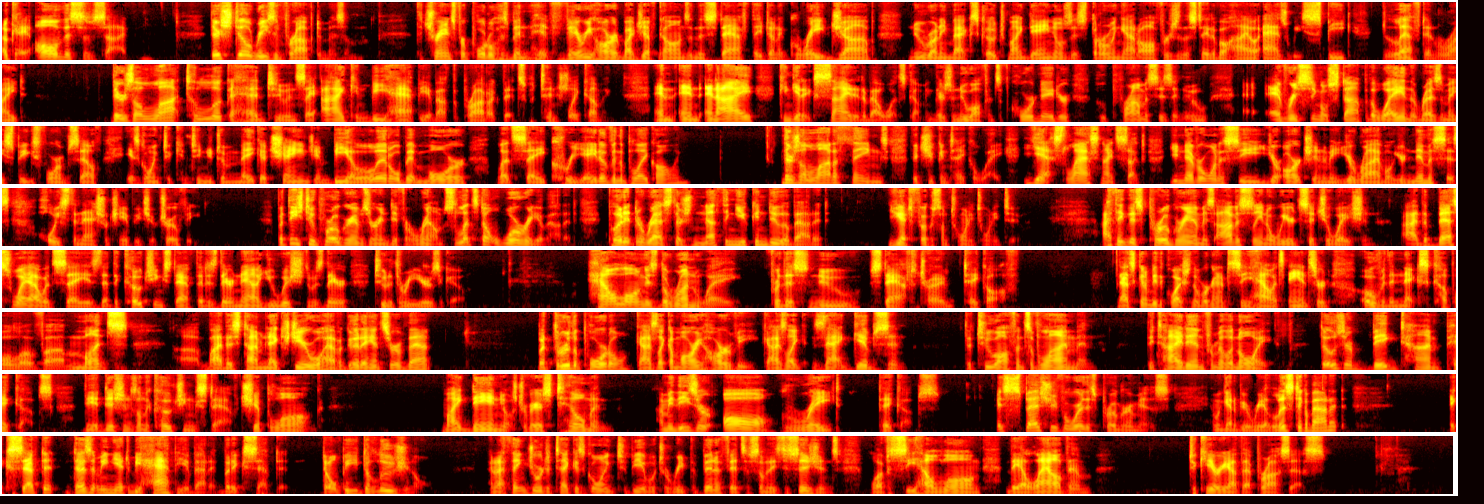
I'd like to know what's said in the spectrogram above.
Okay, all of this aside, there's still reason for optimism. The transfer portal has been hit very hard by Geoff Collins and the staff. They've done a great job. New running backs coach Mike Daniels is throwing out offers in the state of Ohio as we speak, left and right. There's a lot to look ahead to and say, I can be happy about the product that's potentially coming and and and I can get excited about what's coming. There's a new offensive coordinator who promises and who every single stop of the way and the resume speaks for himself is going to continue to make a change and be a little bit more let's say creative in the play calling. There's a lot of things that you can take away. Yes, last night sucked. You never want to see your arch enemy, your rival, your nemesis hoist the national championship trophy. But these two programs are in different realms. So let's don't worry about it. Put it to rest. There's nothing you can do about it. You have to focus on 2022. I think this program is obviously in a weird situation. Uh, the best way I would say is that the coaching staff that is there now, you wish it was there two to three years ago. How long is the runway for this new staff to try to take off? That's going to be the question that we're going to have to see how it's answered over the next couple of uh, months uh, by this time next year, we'll have a good answer of that. But through the portal, guys like Amari Harvey, guys like Zach Gibson, the two offensive linemen, the tight end from Illinois, those are big time pickups. The additions on the coaching staff, Chip Long, Mike Daniels, Travares Tillman. I mean, these are all great pickups, especially for where this program is. And we got to be realistic about it. Accept it. Doesn't mean you have to be happy about it, but accept it. Don't be delusional. And I think Georgia Tech is going to be able to reap the benefits of some of these decisions. We'll have to see how long they allow them to carry out that process.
